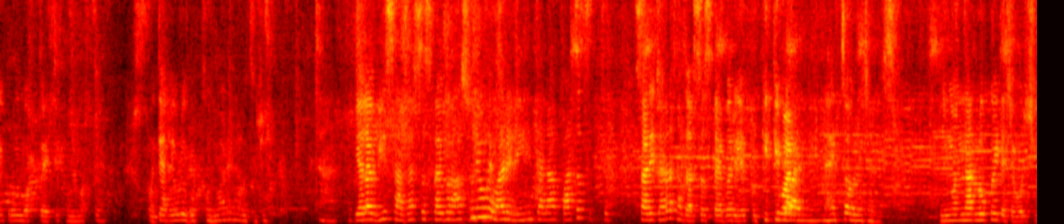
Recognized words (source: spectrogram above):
इकडून बघतोय तिकडून बघतोय. पण त्याला एवढे कोण वाढे ना तुझे. याला वीस हजार सबस्क्रायबर असून एवढे वाढे नाही. त्याला पाचच साडेचारच हजार सबस्क्रायबर आहे पण किती वाढ वाढले? नाही चौवेचाळीस. इमानदार लोक आहे त्याच्यावरची.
